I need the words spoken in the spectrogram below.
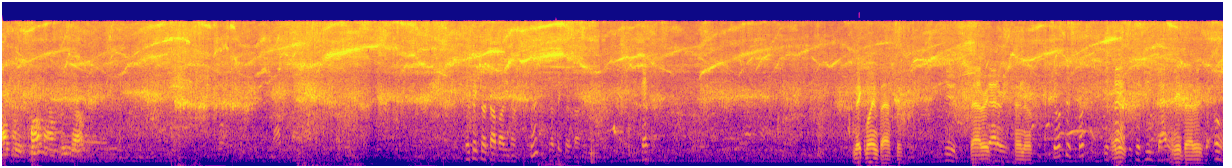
Actually, it's 12 now, please go. Take a picture of car, buddy. No. Take a picture of car. Okay? Make mine faster. Dude, Battery. battery. I know. Yours is first. It's I need- fast. It just needs I battery. need battery. Oh.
